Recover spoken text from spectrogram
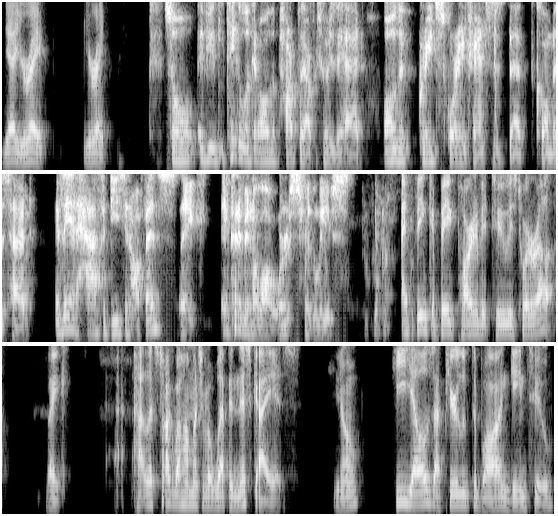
Yeah, you're right. You're right. So if you take a look at all the power play opportunities they had, all the great scoring chances that Columbus had, if they had half a decent offense, like it could have been a lot worse for the Leafs. I think a big part of it too is Tortorella. Like, how, let's talk about how much of a weapon this guy is. You know, he yells at Pierre Luc Dubois in game two,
